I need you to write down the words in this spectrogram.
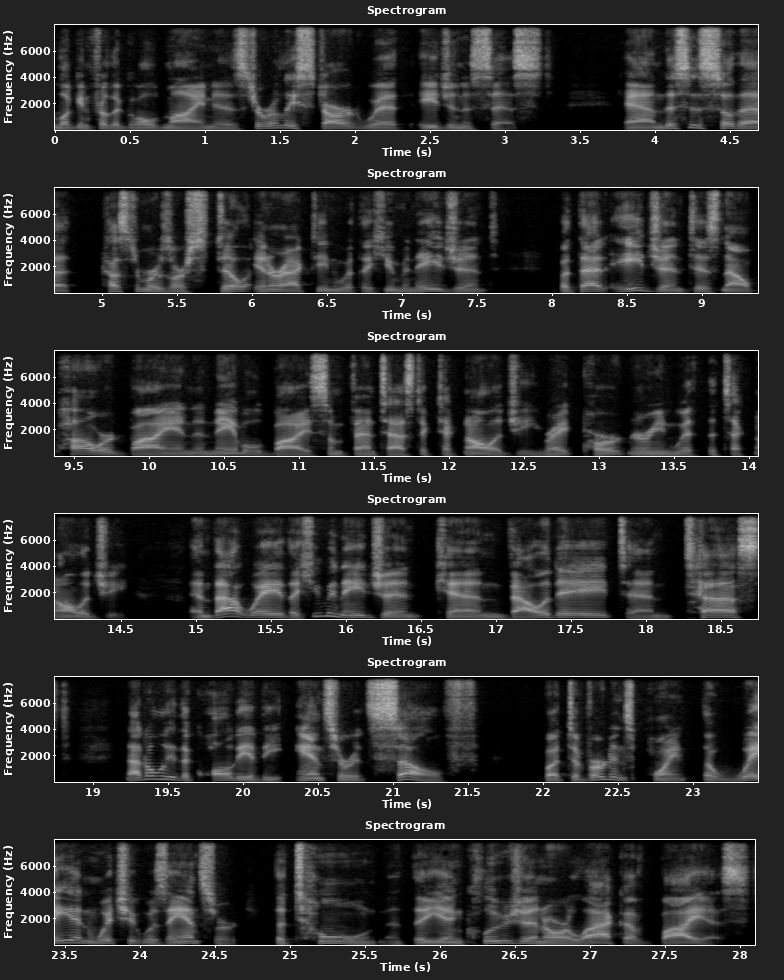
looking for the gold mine is to really start with agent assist. And this is so that customers are still interacting with a human agent, but that agent is now powered by and enabled by some fantastic technology, right? Partnering with the technology. And that way, the human agent can validate and test not only the quality of the answer itself, but to Vernon's point, the way in which it was answered, the tone, the inclusion or lack of bias,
